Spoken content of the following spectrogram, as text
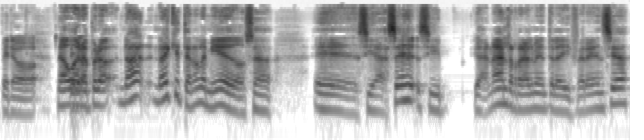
Pero. No, bueno, pero no, no hay que tenerle miedo. O sea, eh, si haces, si ganás realmente la diferencia,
